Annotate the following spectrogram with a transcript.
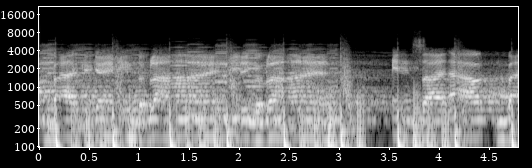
back again, the blind leading the blind, inside out back.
